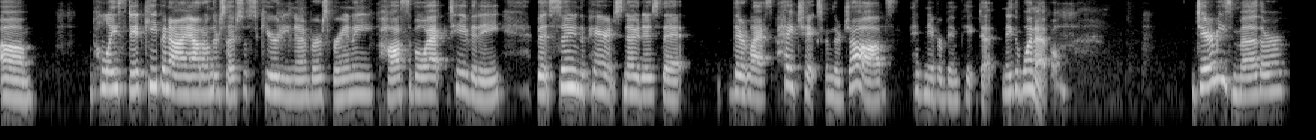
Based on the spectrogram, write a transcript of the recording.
Um, police did keep an eye out on their social security numbers for any possible activity, but soon the parents noticed that their last paychecks from their jobs had never been picked up, neither one of them. Jeremy's mother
